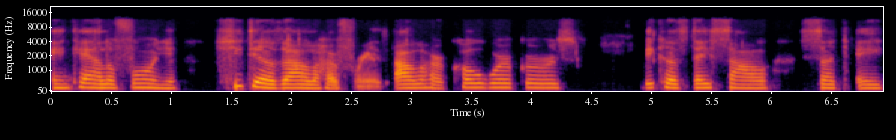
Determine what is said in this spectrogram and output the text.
in California. She tells all of her friends, all of her coworkers, because they saw such a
